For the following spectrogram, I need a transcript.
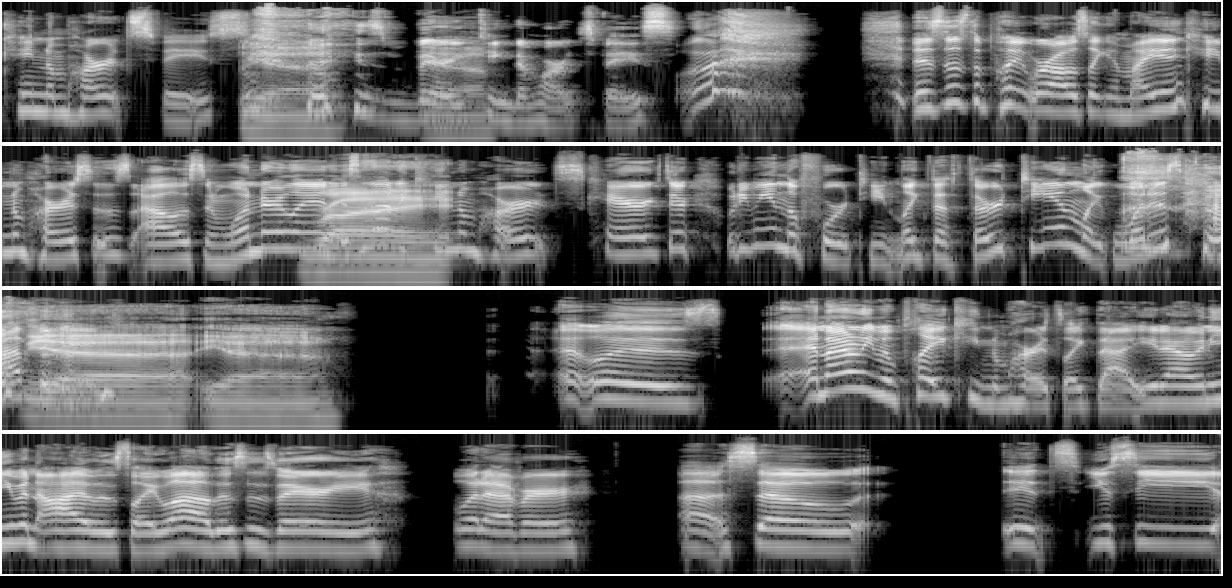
kingdom hearts face yeah He's very Yeah. Kingdom Hearts face. this is the point where I was like, Am I in Kingdom Hearts? Is Alice in Wonderland? Isn't that a Kingdom Hearts character? What do you mean the 14? Like the 13? Like what is happening? yeah yeah it was and i don't even play kingdom hearts like that you know and even i was like wow this is very whatever uh so it's you see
